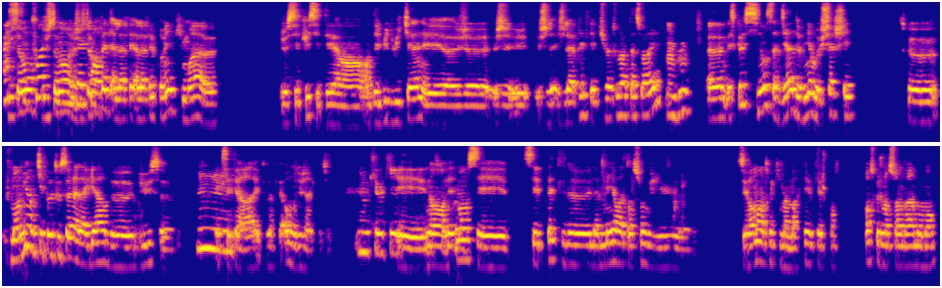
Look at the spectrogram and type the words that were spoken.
Ah, justement, toi? justement, justement, en fait, elle a fait, elle a fait le premier, puis moi, euh, je sais plus, c'était en, en début de week-end et euh, je, je, je, je l'ai appelé, fait, tu vas toujours à ta soirée? Mhm. euh, Est-ce que sinon ça te dirait de venir me chercher? Parce que je m'ennuie un petit peu tout seul à la gare de bus. euh. Hmm. etc. Et tout va faire, oh mon dieu, j'arrive tout de suite. Ok, ok. Et non, honnêtement, cool. c'est c'est peut-être le- la meilleure attention que j'ai eue. euh. C'est vraiment un truc qui m'a marqué, auquel je pense, je pense que je m'en souviendrai un moment,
